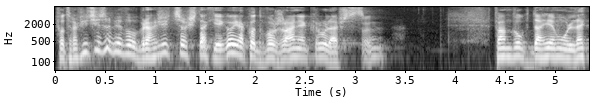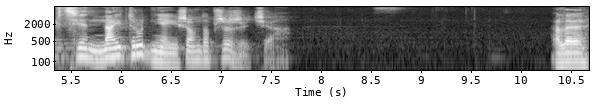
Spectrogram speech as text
Potraficie sobie wyobrazić coś takiego jako dworzanie królewscy? Pan Bóg daje mu lekcję najtrudniejszą do przeżycia. Ale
